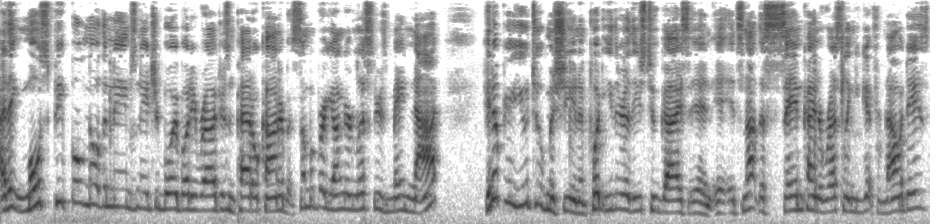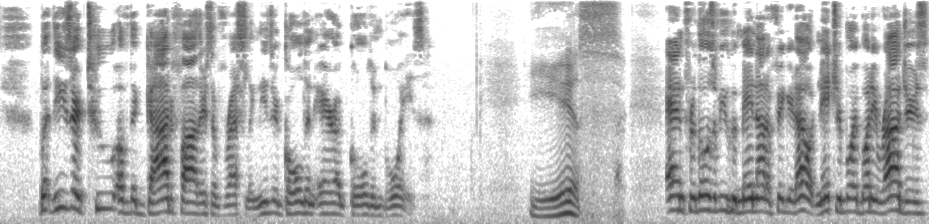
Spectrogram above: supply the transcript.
I think most people know the names Nature Boy, Buddy Rogers, and Pat O'Connor, but some of our younger listeners may not. Hit up your YouTube machine and put either of these two guys in. It's not the same kind of wrestling you get from nowadays, but these are two of the godfathers of wrestling. These are golden era golden boys. Yes. And for those of you who may not have figured out, Nature Boy Buddy Rogers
